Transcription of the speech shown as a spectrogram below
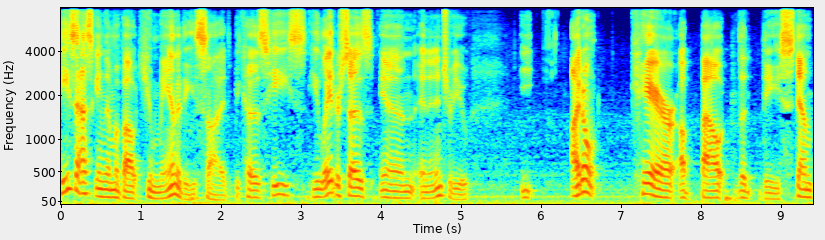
He's asking them about humanity's side because he he later says in, in an interview, I don't care about the the STEM.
